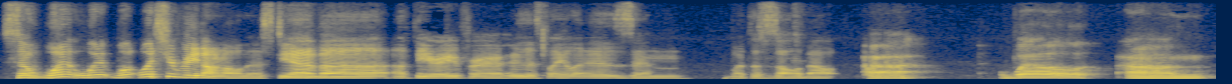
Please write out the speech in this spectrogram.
so what, what what what's your read on all this? Do you have a, a theory for who this Layla is and what this is all about? Uh, well, um,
